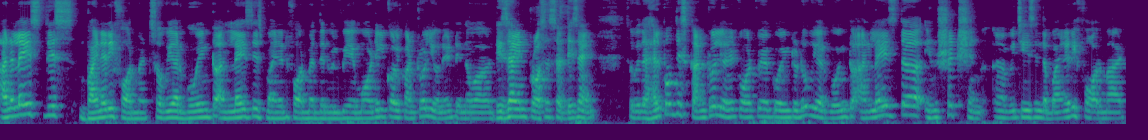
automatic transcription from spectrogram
analyze this binary format. So we are going to analyze this binary format. There will be a module called control unit in our design processor design. So with the help of this control unit what we are going to do we are going to analyze the instruction uh, which is in the binary format.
